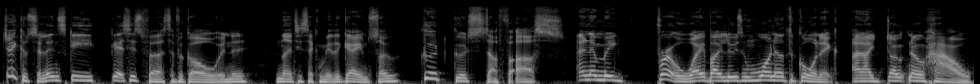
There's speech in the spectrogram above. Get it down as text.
Jacob Selinski gets his first ever goal in the 92nd minute of the game, so good, good stuff for us. And then we throw it away by losing 1 0 to Gornik, and I don't know how.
